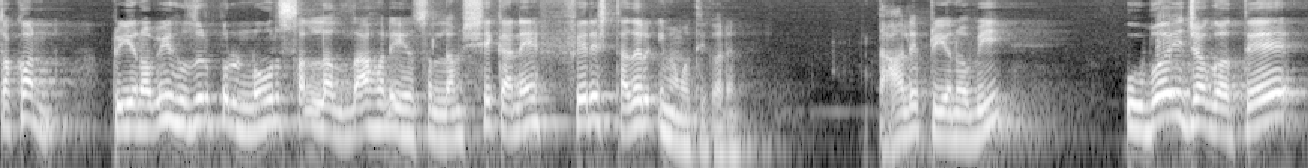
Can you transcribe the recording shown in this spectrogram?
তখন প্রিয় নবী হুজুরপুর নূর সাল্লাহ আলহিহসাল্লাম সেখানে ফেরেশ তাদের ইমামতি করেন। তাহলে প্রিয় নবী, উভয় জগতে,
